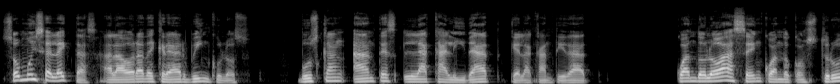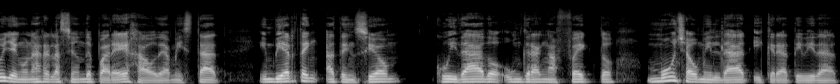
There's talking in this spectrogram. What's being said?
son muy selectas a la hora de crear vínculos. Buscan antes la calidad que la cantidad. Cuando lo hacen, cuando construyen una relación de pareja o de amistad, invierten atención, cuidado, un gran afecto, mucha humildad y creatividad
